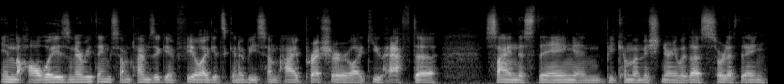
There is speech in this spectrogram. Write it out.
in the hallways and everything. Sometimes it can feel like it's going to be some high pressure, like you have to sign this thing and become a missionary with us, sort of thing.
